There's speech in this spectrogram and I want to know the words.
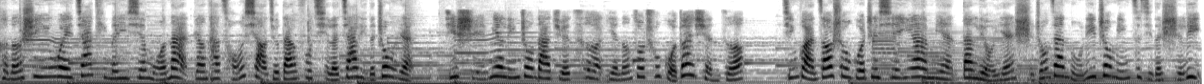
可能是因为家庭的一些磨难，让她从小就担负起了家里的重任，即使面临重大决策也能做出果断选择。尽管遭受过这些阴暗面，但柳岩始终在努力证明自己的实力。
